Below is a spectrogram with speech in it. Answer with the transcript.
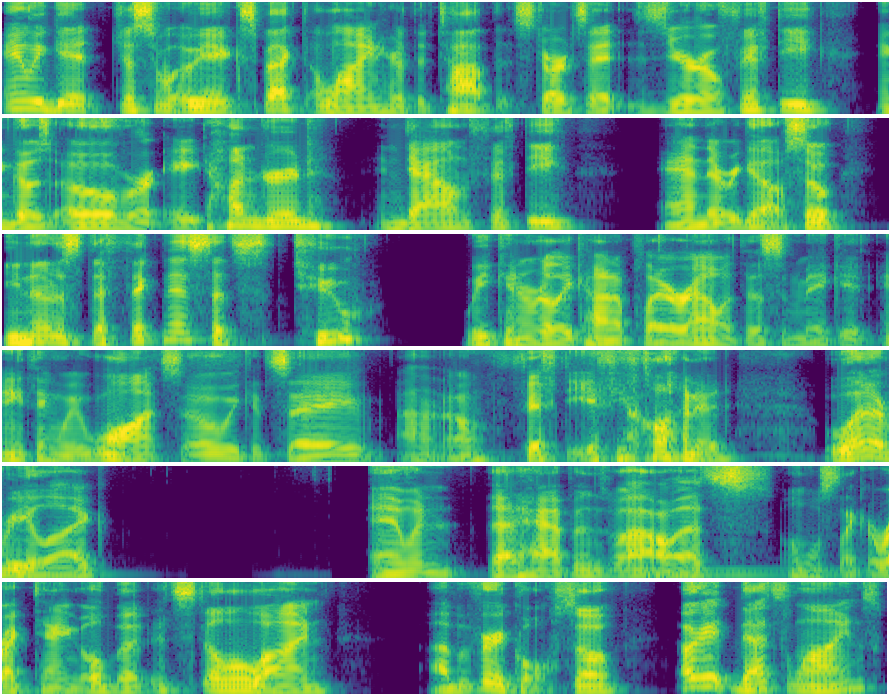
and we get just what we expect, a line here at the top that starts at 050 and goes over 800 and down 50, and there we go. So you notice the thickness, that's two. We can really kind of play around with this and make it anything we want. So we could say, I don't know, 50 if you wanted, whatever you like. And when that happens, wow, that's almost like a rectangle, but it's still a line, uh, but very cool. So, okay, that's lines.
